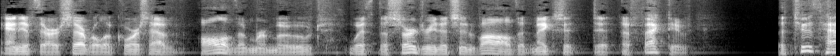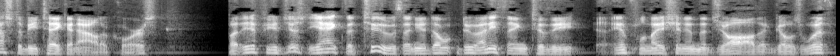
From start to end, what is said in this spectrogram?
and if there are several, of course, have all of them removed with the surgery that's involved that makes it, it effective. The tooth has to be taken out, of course, but if you just yank the tooth and you don't do anything to the inflammation in the jaw that goes with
